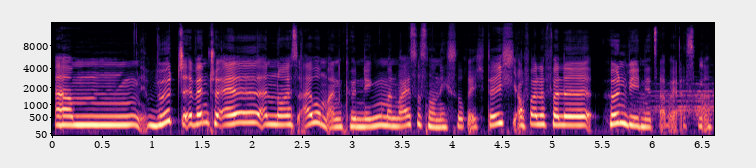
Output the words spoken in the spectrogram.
Ähm, wird eventuell ein neues Album ankündigen, man weiß es noch nicht so richtig. Auf alle Fälle hören wir ihn jetzt aber erstmal.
